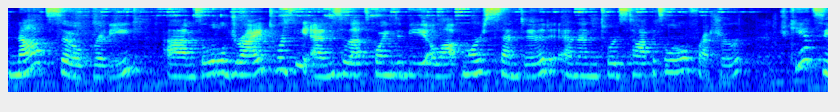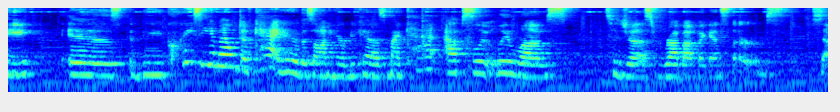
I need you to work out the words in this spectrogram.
Not so pretty. Um, it's a little dried towards the end, so that's going to be a lot more scented, and then towards the top it's a little fresher. What you can't see is the crazy amount of cat hair that's on here because my cat absolutely loves to just rub up against the herbs. So,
